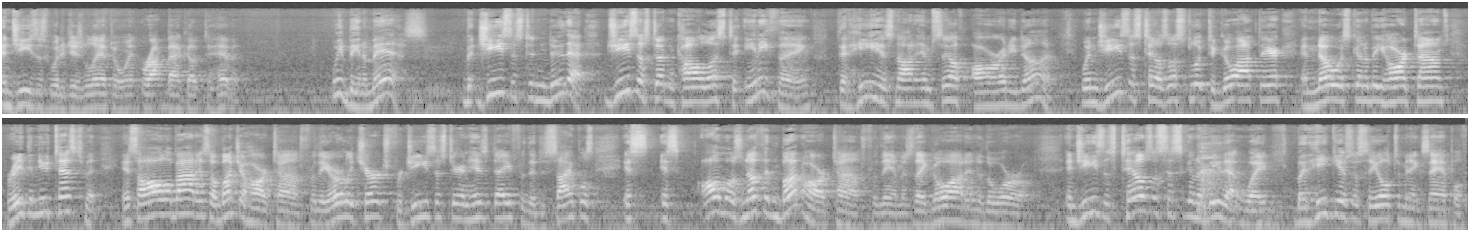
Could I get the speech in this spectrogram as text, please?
And Jesus would have just left and went right back up to heaven. We'd be in a mess. But Jesus didn't do that. Jesus doesn't call us to anything that he has not himself already done. When Jesus tells us, look, to go out there and know it's going to be hard times, read the New Testament. It's all about, it's a bunch of hard times for the early church, for Jesus during his day, for the disciples. It's, it's almost nothing but hard times for them as they go out into the world. And Jesus tells us it's going to be that way, but he gives us the ultimate example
